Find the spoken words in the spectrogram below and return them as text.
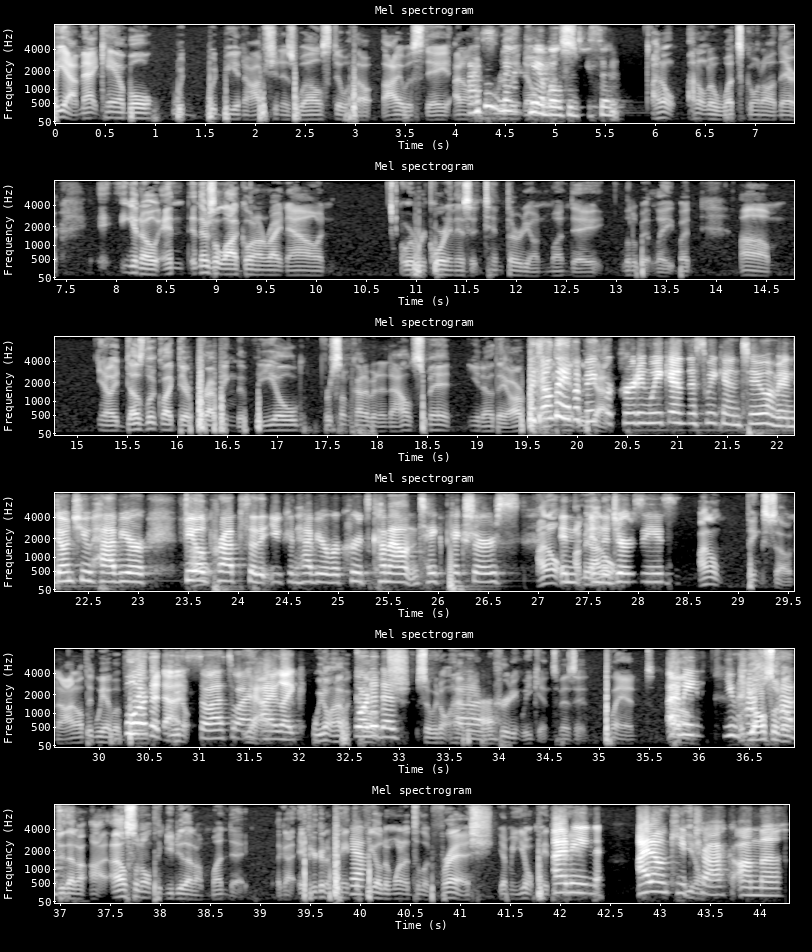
but yeah, Matt Campbell would would be an option as well. Still without Iowa State, I don't. I think really Matt Campbell's a decent. I don't. I don't know what's going on there. You know, and, and there's a lot going on right now, and we're recording this at 10:30 on Monday, a little bit late, but um, you know, it does look like they're prepping the field for some kind of an announcement. You know, they are. But don't they have it. a big got, recruiting weekend this weekend too? I mean, don't you have your field prep so that you can have your recruits come out and take pictures? I don't. In, I mean, in I the jerseys. I don't think so. No, I don't think we have a. Florida big, does, so that's why yeah, I like. We don't have a Florida coach, does, so we don't have uh, any recruiting weekends visit planned. I um, mean, you. you also don't do that. On, I also don't think you do that on Monday. Like, if you're going to paint yeah. the field and want it to look fresh, I mean, you don't paint. I mean, I don't keep don't, track on the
